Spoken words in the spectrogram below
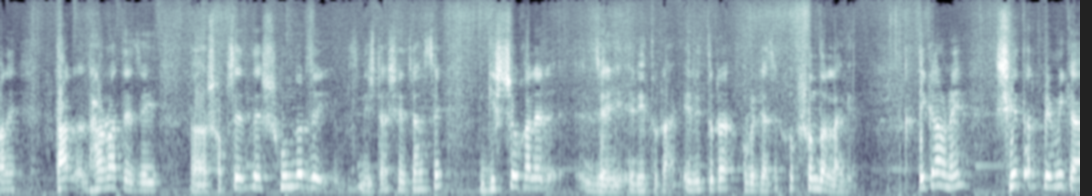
মানে তার ধারণাতে যেই সবচেয়ে সুন্দর যেই জিনিসটা সেটা হচ্ছে গ্রীষ্মকালের যেই ঋতুটা, এই ঋতুটা কবির কাছে খুব সুন্দর লাগে। এই কারণে সে তার প্রেমিকা,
